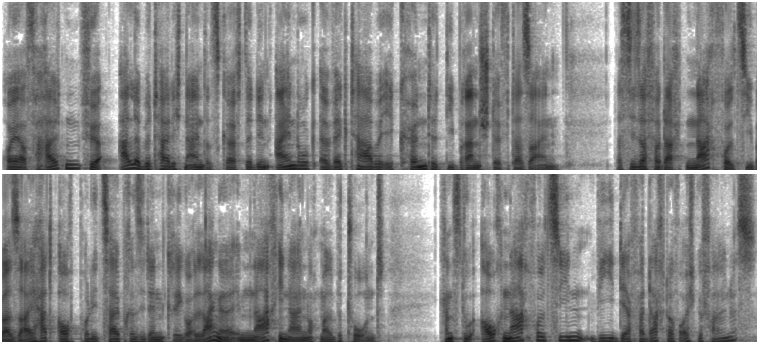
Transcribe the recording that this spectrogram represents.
euer Verhalten für alle beteiligten Einsatzkräfte den Eindruck erweckt habe, ihr könntet die Brandstifter sein. Dass dieser Verdacht nachvollziehbar sei, hat auch Polizeipräsident Gregor Lange im Nachhinein nochmal betont. Kannst du auch nachvollziehen, wie der Verdacht auf euch gefallen ist?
